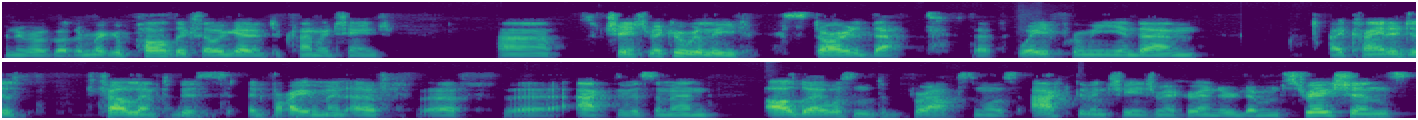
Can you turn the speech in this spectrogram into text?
When I wrote about American politics, I would get into climate change. Uh, so Changemaker really started that that way for me, and then I kind of just fell into this environment of of uh, activism. And although I wasn't perhaps the most active in Changemaker and their demonstrations,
